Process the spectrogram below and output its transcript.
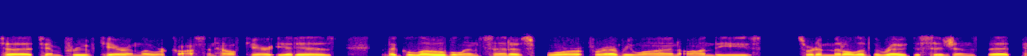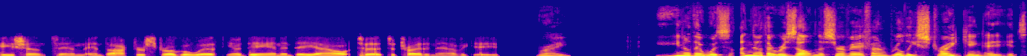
to to improve care and lower costs in healthcare. It is the global incentives for for everyone on these sort of middle of the road decisions that patients and and doctors struggle with, you know, day in and day out to to try to navigate. Right. You know, there was another result in the survey I found really striking. It's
